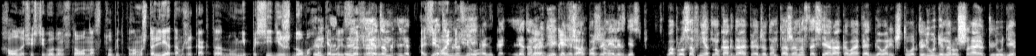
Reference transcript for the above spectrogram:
холодной части года он снова наступит, потому что летом же как-то, ну, не посидишь дома хотя бы из-за жары. Летом, лет, а зимой летом людей, чего? летом да, людей, конечно, жалко, пожалели. Жалко. Здесь вопросов нет. Но когда, опять же, там та же Анастасия Ракова опять говорит, что вот люди нарушают, люди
